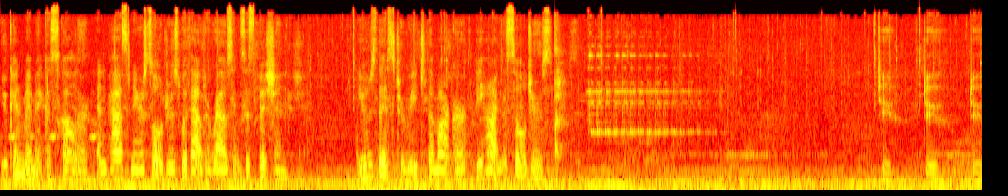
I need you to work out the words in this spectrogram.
You can mimic a scholar and pass near soldiers without arousing suspicion. Use this to reach the marker behind the soldiers. Do do do.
